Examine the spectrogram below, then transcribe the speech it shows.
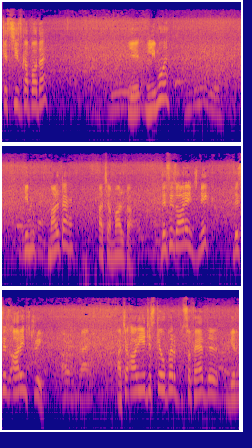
किस चीज़ का पौधा है ये लीमू है किन माल्टा है अच्छा माल्टा this is orange Nick this is orange tree orange, right? अच्छा और ये जिसके ऊपर सफ़ेद गिर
